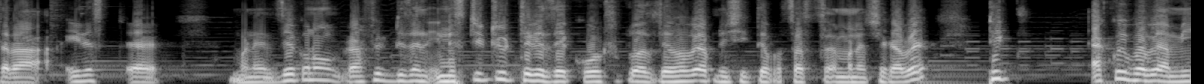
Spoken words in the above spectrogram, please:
যারা মানে যে কোনো গ্রাফিক ডিজাইন ইনস্টিটিউট থেকে যে কোর্সগুলো যেভাবে আপনি শিখতে মানে শেখাবে, ঠিক একইভাবে আমি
